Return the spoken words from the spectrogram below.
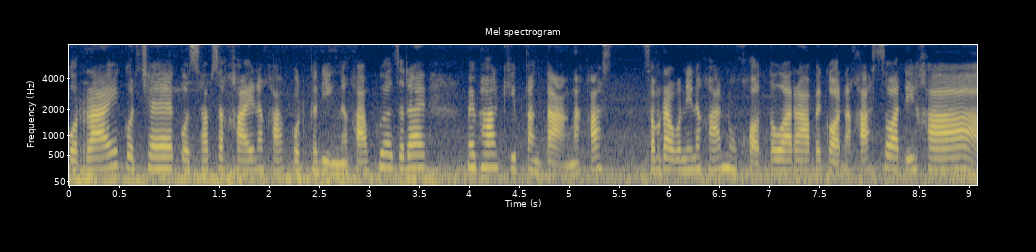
กดไลค์กดแชร์กด s u b สไครต์นะคะ กดกระดิ่งนะคะ เพื่อจะได้ไม่พลาดคลิปต่างๆนะคะสำหรับวันนี้นะคะ หนูขอตัวลาไปก่อนนะคะ สวัสดีค่ะ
